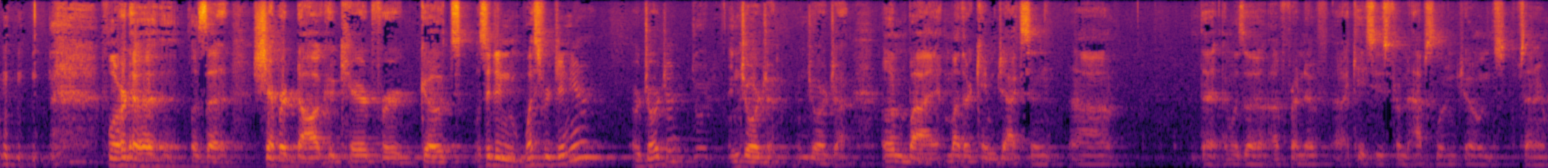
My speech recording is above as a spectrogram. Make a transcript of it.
Florida was a shepherd dog who cared for goats. Was it in West Virginia or Georgia? Georgia. In Georgia, in Georgia, owned by Mother Kim Jackson, uh, that was a, a friend of uh, Casey's from the Absalom Jones Center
